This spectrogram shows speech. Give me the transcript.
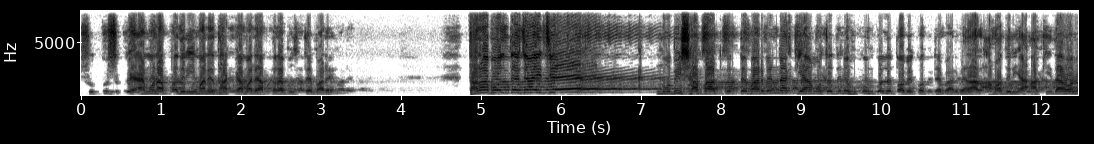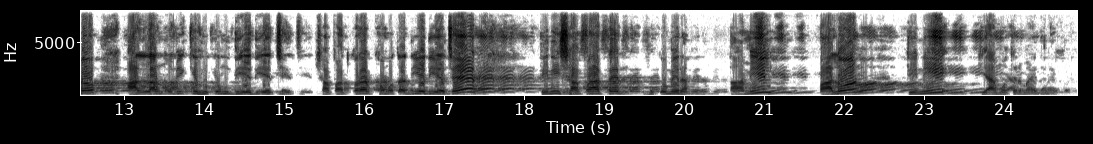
শুক্র শুক্র এমন আপনাদের ইমানে ধাক্কা মারে, আপনারা বুঝতে পারেন। তারা বলতে চাইছে নবী সাফাত করতে পারবেন না, কিয়ামতের দিনে হুকুম করলে তবে করতে পারবেন। আর আমাদের আকিদা হলো, আল্লাহ নবীকে হুকুম দিয়ে দিয়েছে, সাফাত করার ক্ষমতা দিয়ে দিয়েছে। তিনি সাফাতের হুকুমের তামিল, পালন তিনি কিয়ামতের ময়দানে করেন।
